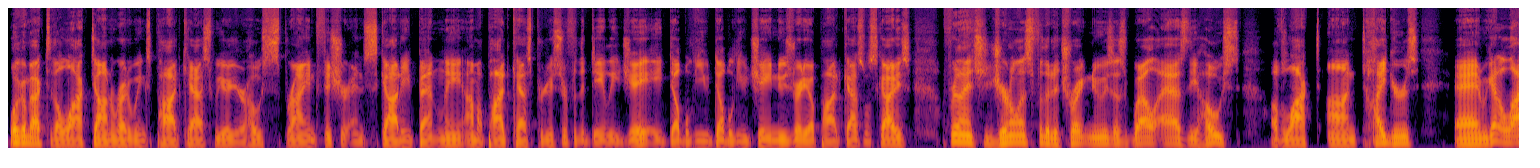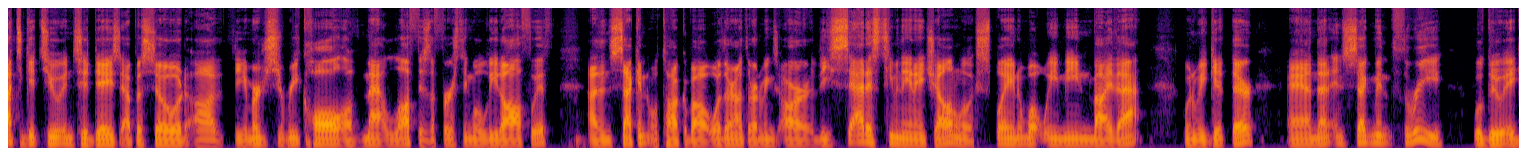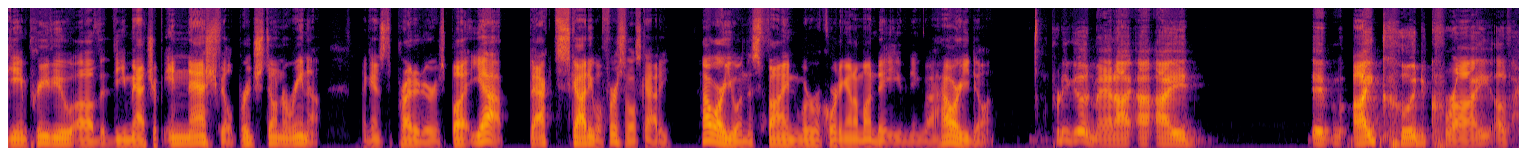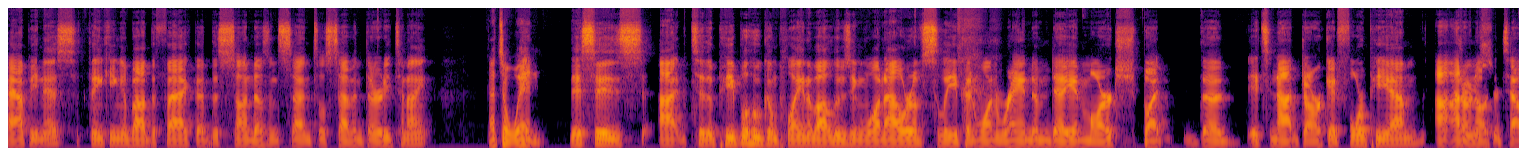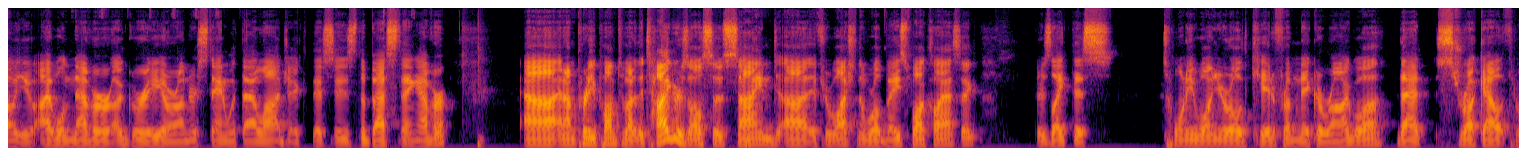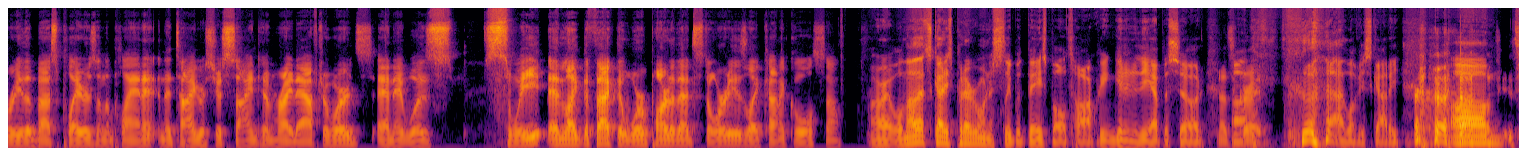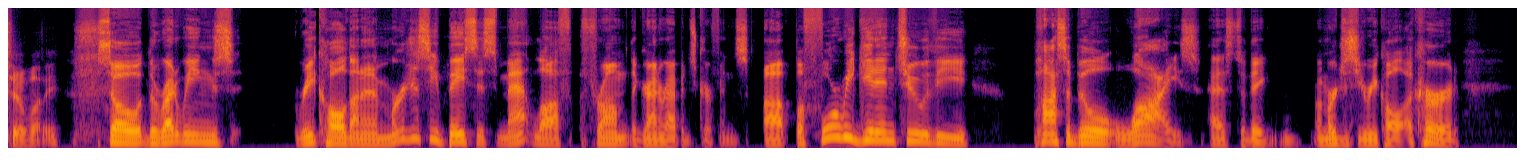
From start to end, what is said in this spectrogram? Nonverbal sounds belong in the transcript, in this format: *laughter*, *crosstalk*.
Welcome back to the Locked On Red Wings podcast. We are your hosts, Brian Fisher and Scotty Bentley. I'm a podcast producer for the Daily J, a WWJ News Radio podcast. Well, Scotty's a freelance journalist for the Detroit News, as well as the host of Locked On Tigers. And we got a lot to get to in today's episode. Uh, the emergency recall of Matt Luff is the first thing we'll lead off with. And then, second, we'll talk about whether or not the Red Wings are the saddest team in the NHL, and we'll explain what we mean by that when we get there. And then in segment three, we'll do a game preview of the matchup in Nashville, Bridgestone Arena against the Predators. But yeah, back to Scotty. Well, first of all, Scotty, how are you on this fine? We're recording on a Monday evening, but how are you doing? Pretty good, man. I I I, it, I could cry of happiness thinking about the fact that the sun doesn't set until 7:30 tonight. That's a win. This is uh, to the people who complain about losing one hour of sleep in one *laughs* random day in March, but the it's not dark at 4 p.m. I, I don't know what to tell you. I will never agree or understand with that logic. This is the best thing ever. Uh, and I'm pretty pumped about it. The Tigers also signed, uh, if you're watching the World Baseball Classic, there's like this 21 year old kid from Nicaragua that struck out three of the best players on the planet, and the Tigers just signed him right afterwards. And it was sweet. And like the fact that we're part of that story is like kind of cool. So. All right. Well, now that Scotty's put everyone to sleep with baseball talk, we can get into the episode. That's uh, great. *laughs* I love you, Scotty. *laughs* Um, you too, buddy. So the Red Wings recalled on an emergency basis Matt Luff from the Grand Rapids Griffins. Uh, before we get into the possible whys as to the emergency recall occurred,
